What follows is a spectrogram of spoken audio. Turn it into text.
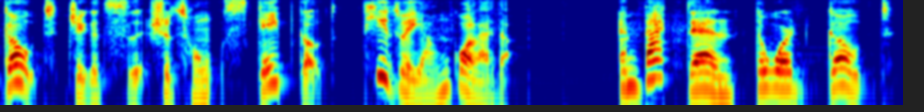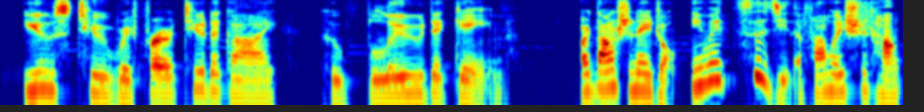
goat 这个词是从 scapegoat 替罪羊过来的。And back then the word goat used to refer to the guy who blew the game。而当时那种因为自己的发挥失常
